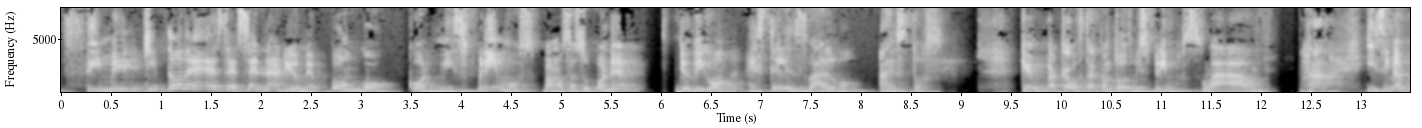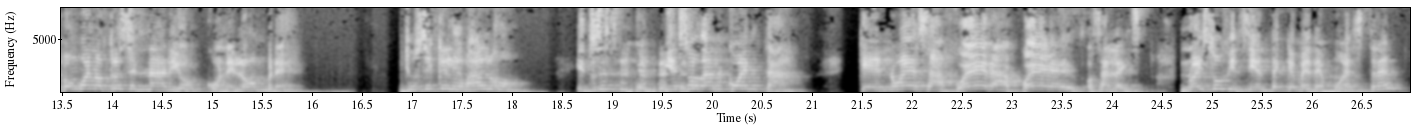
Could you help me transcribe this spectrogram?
Si me quito de ese escenario y me pongo con mis primos, vamos a suponer, yo digo, a este les valgo, a estos, que acabo de estar con todos mis primos. Wow. Ajá. Y si me pongo en otro escenario con el hombre, yo sé que le valgo. Entonces me empiezo a dar cuenta que no es afuera, pues, o sea, no hay suficiente que me demuestren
